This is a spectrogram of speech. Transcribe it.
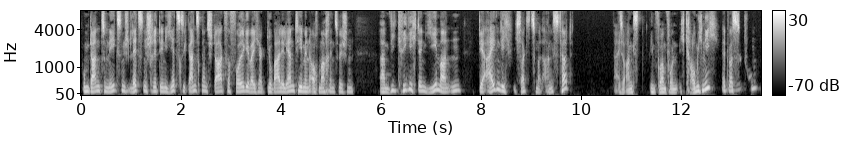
Um dann zum nächsten, letzten Schritt, den ich jetzt ganz, ganz stark verfolge, weil ich ja globale Lernthemen auch mache inzwischen, ähm, wie kriege ich denn jemanden, der eigentlich, ich sage jetzt mal, Angst hat, also Angst in Form von, ich traue mich nicht, etwas mhm. zu tun,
